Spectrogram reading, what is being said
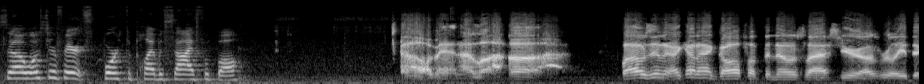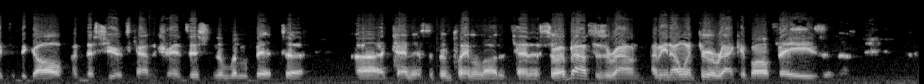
So, what's your favorite sport to play besides football? Oh man, I love. Uh, well, I was in. I kind of had golf up the nose last year. I was really addicted to golf, and this year it's kind of transitioned a little bit to uh, tennis. I've been playing a lot of tennis, so it bounces around. I mean, I went through a racquetball phase and uh,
